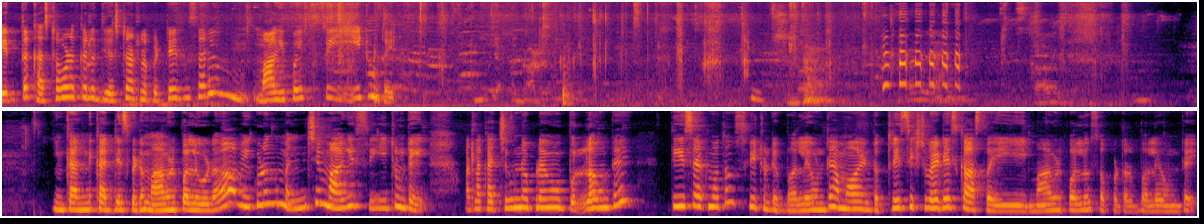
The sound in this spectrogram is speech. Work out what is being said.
పెద్ద కష్టపడక్కర్లేదు. జస్ట్ అట్లా పెట్టేసేసరి మాగిపోయి స్వీట్ ఉంటాయి. ఇంకా అన్ని కట్ చేసి పెట్టాం మామిడి పళ్ళు కూడా అవి కూడా ఇంకా మంచి మాగి స్వీట్ ఉంటాయి. అట్లా కచ్చిగా ఉన్నప్పుడేమో పుల్ల ఉంటాయి. తీసాక మొత్తం స్వీట్ ఉంటాయి. భలే ఉంటాయి. అమ్మవారి ఇంట్లో త్రీ సిక్స్టీ ఫైవ్ డేస్ కాస్తాయి. ఈ మామిడి పళ్ళు సపోటాలు భలే ఉంటాయి.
